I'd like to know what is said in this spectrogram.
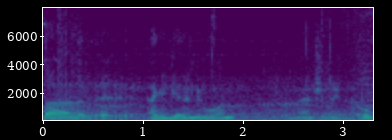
Uh, I could get a new one eventually. I hope.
